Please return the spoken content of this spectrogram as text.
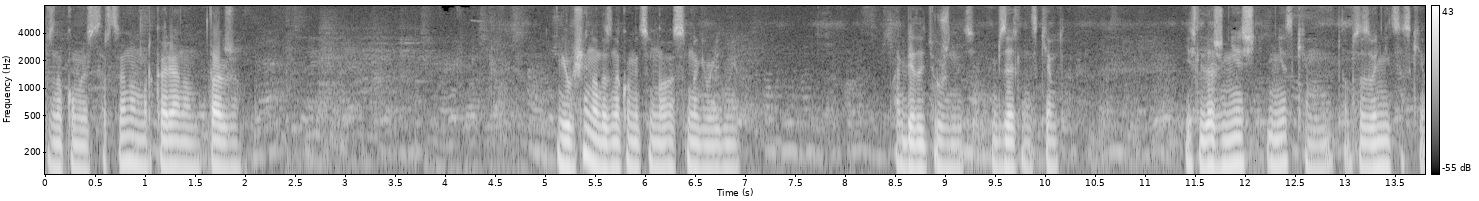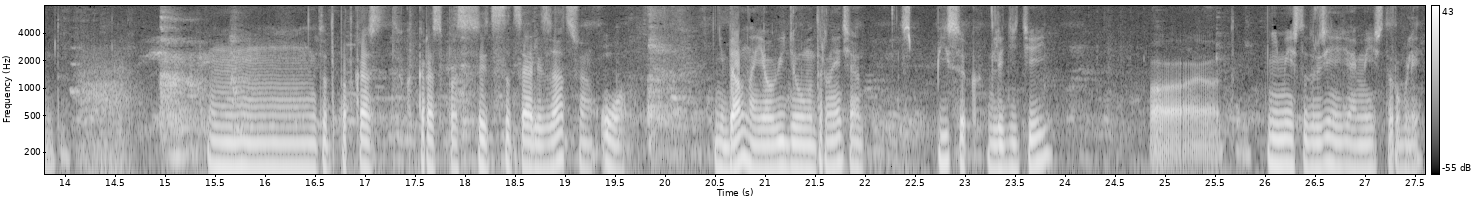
познакомлюсь с Арсеном Маркаряном также. И вообще надо знакомиться много с многими людьми обедать, ужинать обязательно с кем-то. Если даже не, не с кем, там, созвониться с кем-то. Этот подкаст как раз про социализацию. О, недавно я увидел в интернете список для детей. А, не 100 друзей, имею 100 рублей.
